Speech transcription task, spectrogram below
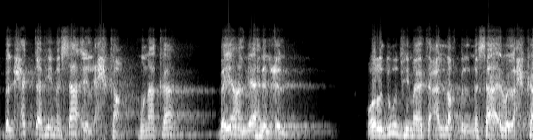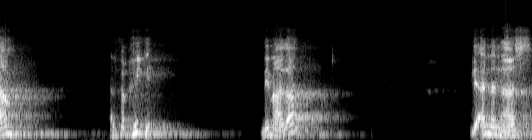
بل حتى في مسائل الأحكام هناك بيان لأهل العلم وردود فيما يتعلق بالمسائل والأحكام الفقهية. لماذا؟ لأن الناس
